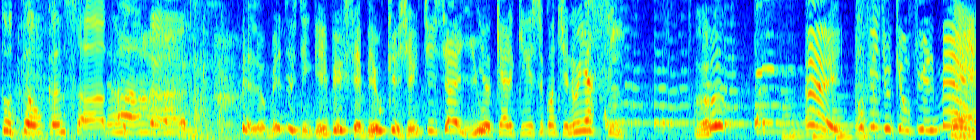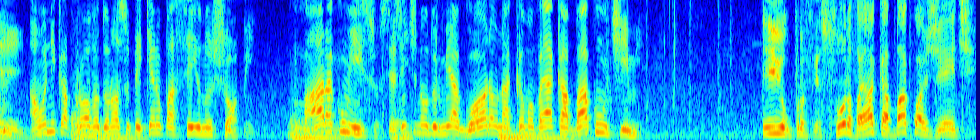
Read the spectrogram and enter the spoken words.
Tô tão cansado. Pelo menos ninguém percebeu que a gente saiu. E eu quero que isso continue assim. Hã? Ei, o vídeo que eu filmei! É, a única prova do nosso pequeno passeio no shopping. Para com isso. Se a gente não dormir agora, o Nakama vai acabar com o time. E o professor vai acabar com a gente.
